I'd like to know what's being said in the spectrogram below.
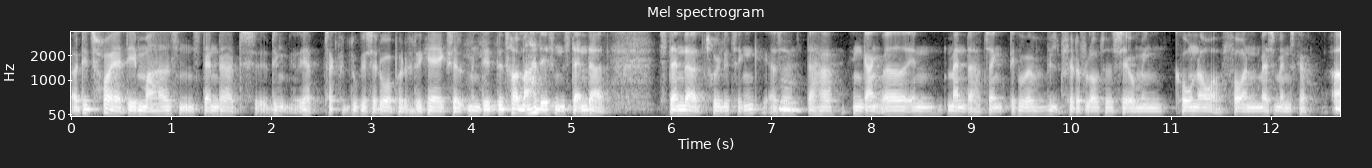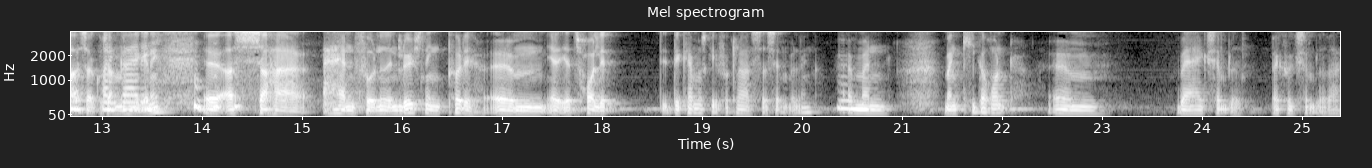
og det tror jeg, det er meget sådan standard, det, ja, tak for at du kan sætte ord på det, for det kan jeg ikke selv, men det, det tror jeg meget, det er sådan en standard, standard trylleting, ikke? Altså, mm. der har engang været en mand, der har tænkt, det kunne være vildt fedt at få lov til at sæve min kone over for en masse mennesker, og så kunne hende igen, ikke? Øh, og så har han fundet en løsning på det. Øhm, jeg, jeg tror lidt, det, det kan måske forklares så simpelt, ikke? Mm. At man, man kigger rundt, øhm, hvad er eksemplet? Hvad kunne eksemplet være?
